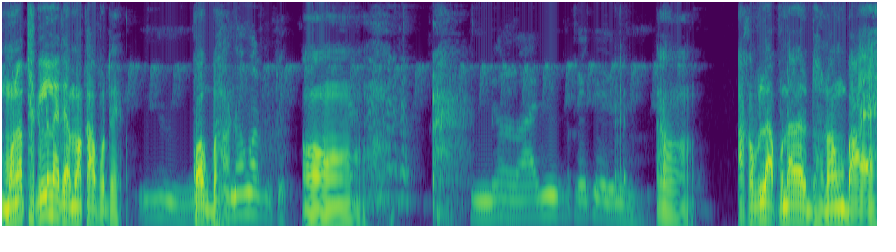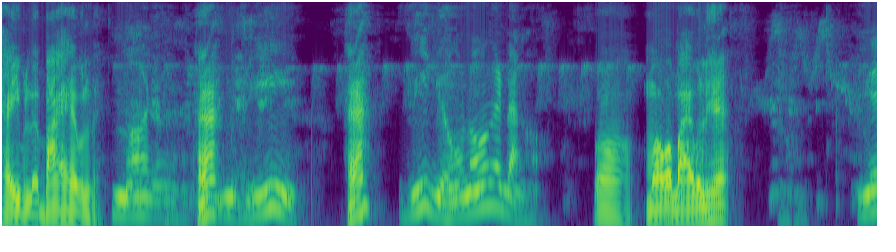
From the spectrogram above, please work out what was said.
মনত থাকিলে নাই এতিয়া আমাৰ কাপতে কওক বা। অঁ। অঁ। আকৌ বোলে আপোনাৰ ধনং বা হেৰি বোলে বাইহে বোলে। নহয় নহয় হে? হে? ধি ধনঙে ডাঙৰ অঁ মই আকৌ বাই বুলিহে সিয়ে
